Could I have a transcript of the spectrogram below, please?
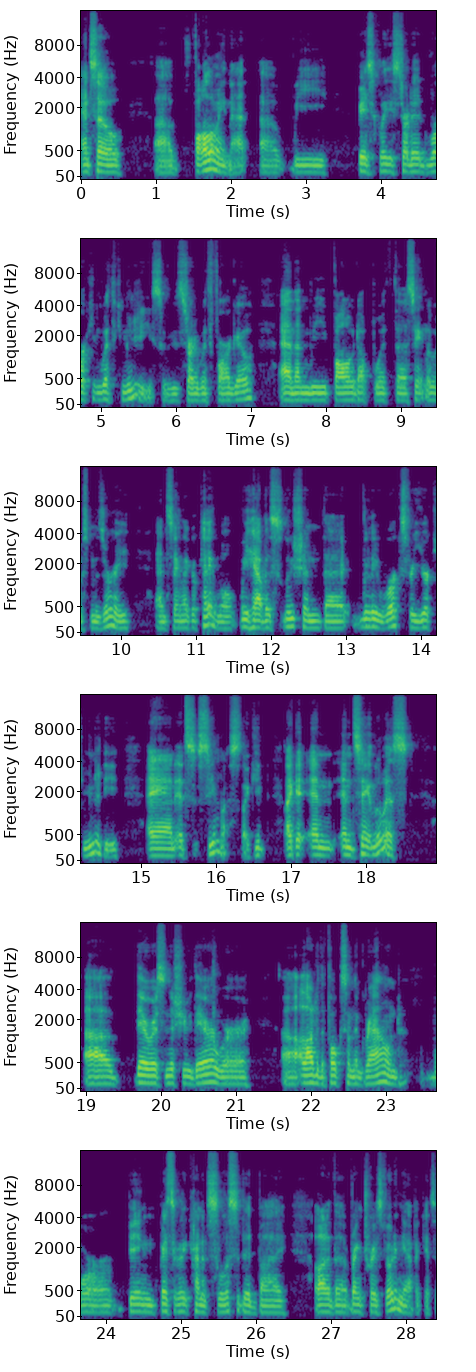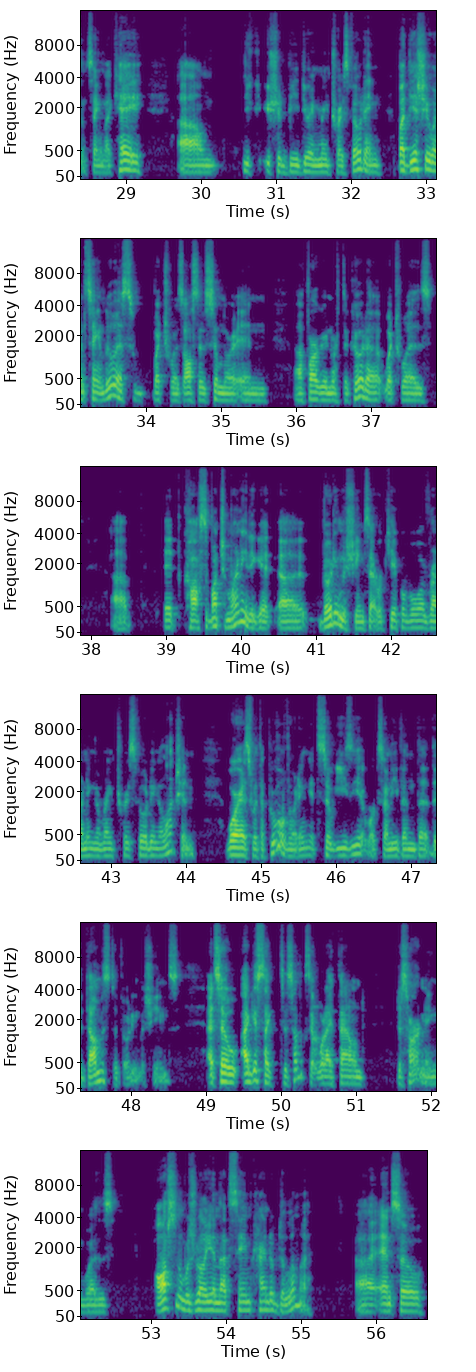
And so, uh, following that, uh, we basically started working with communities. So we started with Fargo, and then we followed up with uh, St. Louis, Missouri, and saying like okay well we have a solution that really works for your community and it's seamless. Like you like it in in st louis uh, there was an issue there where uh, a lot of the folks on the ground were being basically kind of solicited by a lot of the ranked choice voting advocates and saying like hey um, you, you should be doing ranked choice voting. But the issue in st louis which was also similar in uh, fargo north dakota which was uh, it costs a bunch of money to get uh, voting machines that were capable of running a ranked choice voting election. Whereas with approval voting, it's so easy; it works on even the the dumbest of voting machines. And so, I guess, like to some extent, what I found disheartening was Austin was really in that same kind of dilemma. Uh, and so,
